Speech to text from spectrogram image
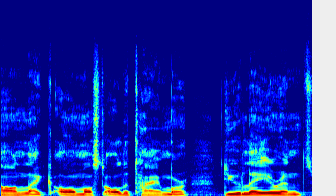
on like almost all the time or do you layer and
